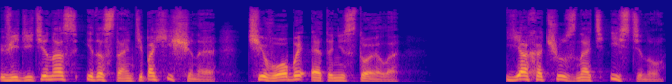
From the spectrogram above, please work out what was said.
Ведите нас и достаньте похищенное, чего бы это ни стоило. Я хочу знать истину».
